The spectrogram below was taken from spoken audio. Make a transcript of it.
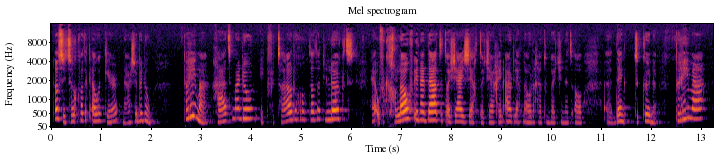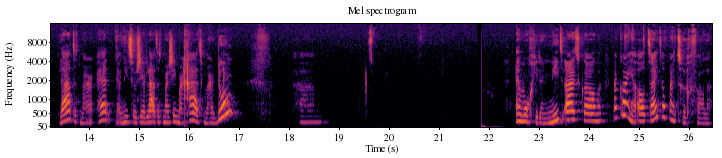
Dat is iets ook wat ik elke keer naar ze benoem. Prima, ga het maar doen. Ik vertrouw erop dat het lukt. of ik geloof inderdaad dat als jij zegt dat jij geen uitleg nodig hebt omdat je het al denkt te kunnen. Prima, laat het maar. Nou, niet zozeer laat het maar zien, maar ga het maar doen. Um, En mocht je er niet uitkomen, dan kan je altijd op mij terugvallen.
